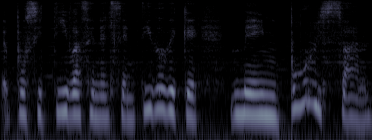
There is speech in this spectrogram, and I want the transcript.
eh, positivas en el sentido de que me impulsan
